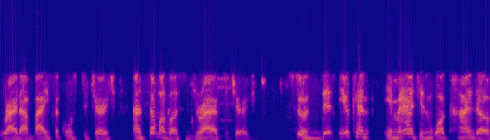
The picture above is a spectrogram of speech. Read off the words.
ride our bicycles to church, and some of us drive to church. So this, you can imagine what kind of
